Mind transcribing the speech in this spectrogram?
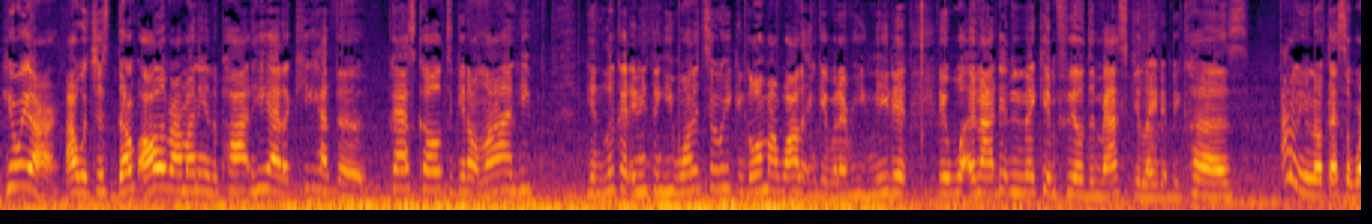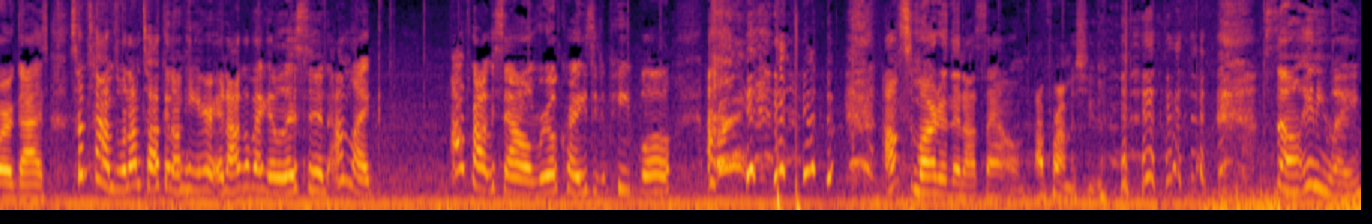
here we are. I would just dump all of our money in the pot. He had a he had the passcode to get online. He can look at anything he wanted to. He can go in my wallet and get whatever he needed. It and I didn't make him feel demasculated because I don't even know if that's a word, guys. Sometimes when I'm talking on here and I'll go back and listen, I'm like, I probably sound real crazy to people. I'm smarter than I sound. I promise you. so anyway,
